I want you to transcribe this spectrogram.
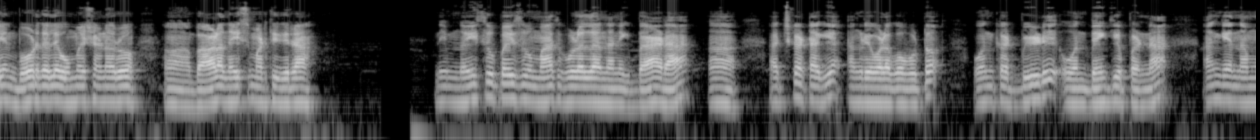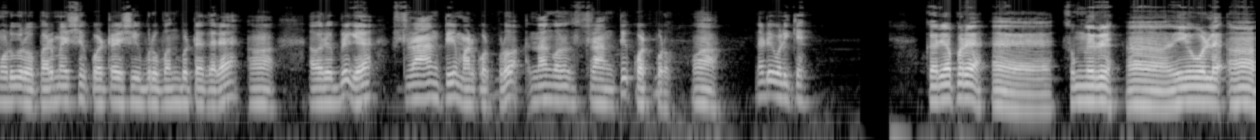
ಏನು ಬೋರ್ಡಲ್ಲೇ ಉಮೇಶ್ ಅಣ್ಣವರು ಭಾಳ ನೈಸ್ ಮಾಡ್ತಿದ್ದೀರಾ? ನಿಮ್ಮ ನೈಸು ಪೈಸು ಮಾತುಗಳೆಲ್ಲ ನನಗೆ ಬೇಡ. ಹಾಂ ಅಚ್ಚುಕಟ್ಟಾಗಿ ಅಂಗಡಿ ಒಳಗೆ ಹೋಗ್ಬಿಟ್ಟು ಒಂದು ಕಟ್ ಬೀಡಿ, ಒಂದು ಬೆಂಕಿ ಪಣ್ಣ. ಹಂಗೆ ನಮ್ಮ ಹುಡುಗರು ಪರಮೇಶ್ವರ್ ಕೊಟ್ರೇಶ್ ಇಬ್ಬರು ಬಂದ್ಬಿಟ್ಟಿದ್ದಾರೆ ಹಾಂ ಅವರಿಬ್ಬರಿಗೆ ಸ್ಟ್ರಾಂಗ್ ಟೀ ಮಾಡಿಕೊಟ್ಬಿಡು. ನಂಗೊಂದು ಸ್ಟ್ರಾಂಗ್ ಟೀ ಕೊಟ್ಬಿಡು. ಹಾಂ ನಡಿ ಒಳಿಕೆ ಕರಿಯಪ್ಪರೇ ಸುಮ್ಮನೆ ರೀ ನೀವು ಒಳ್ಳೆ ಹಾಂ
